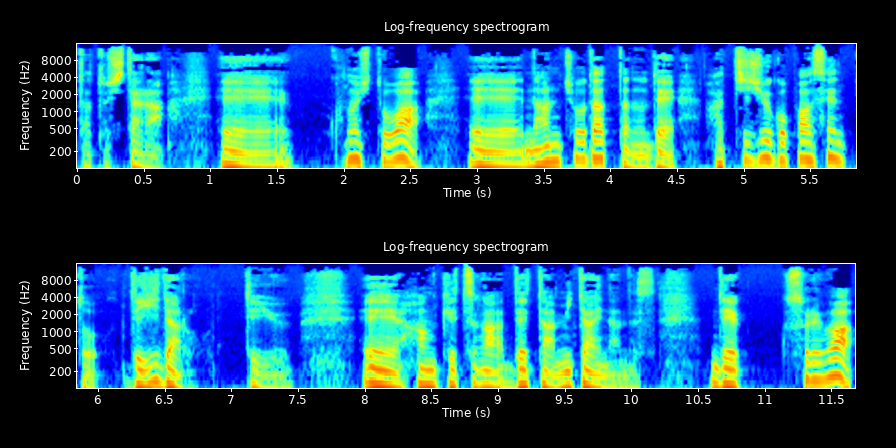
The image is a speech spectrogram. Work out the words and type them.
たとしたら、えー、この人は、えー、難聴だったので85%でいいだろうっていう、えー、判決が出たみたいなんです。で、それは、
